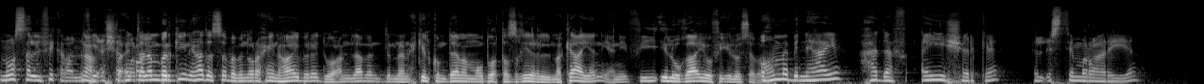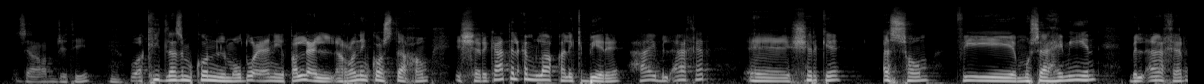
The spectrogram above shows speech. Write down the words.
نوصل الفكرة إنه نعم. في أشياء فأنت لامبرجيني هذا السبب إنه رايحين hybrid وعم لما لما نحكي لكم دائما موضوع تصغير المكاين يعني في له غاية وفي له سبب. وهم بالنهاية هدف أي شركة الاستمرارية زي عرب جي تي. وأكيد لازم يكون الموضوع يعني يطلع ال running cost تاعهم. الشركات العملاقة الكبيرة هاي بالآخر آه، شركة أسهم في مساهمين بالآخر.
